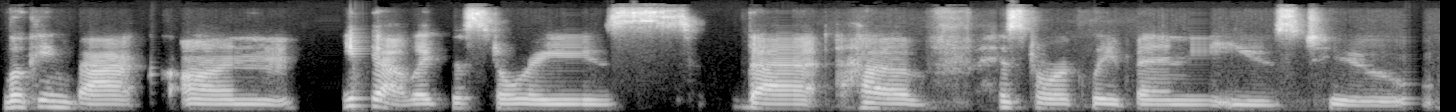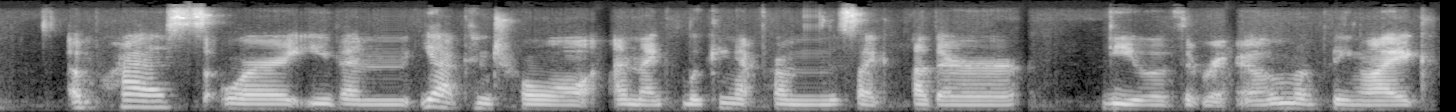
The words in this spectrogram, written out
looking back on yeah, like the stories that have historically been used to oppress or even yeah, control and like looking at from this like other view of the room of being like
